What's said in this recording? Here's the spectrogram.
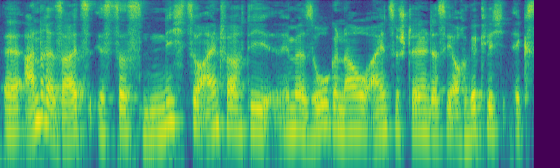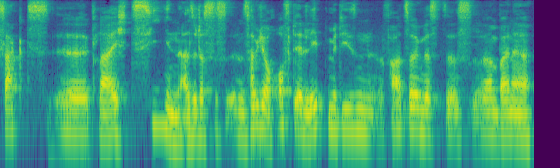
Äh, andererseits ist das nicht so einfach, die immer so genau einzustellen, dass sie auch wirklich exakt äh, gleich ziehen. Also das, ist, das habe ich auch oft erlebt mit diesen Fahrzeugen, dass das äh, bei einer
